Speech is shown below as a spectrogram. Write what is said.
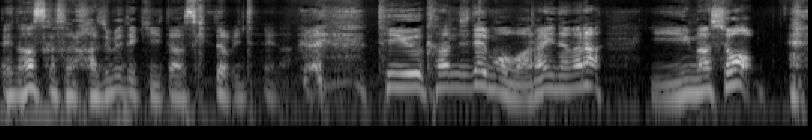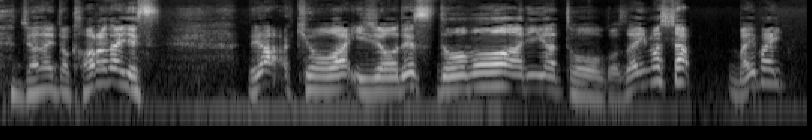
え、なんすか？それ初めて聞いたんですけど、みたいな。っていう感じでもう笑いながら言いましょう。じゃないと変わらないです。では、今日は以上です。どうもありがとうございました。バイバイ。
